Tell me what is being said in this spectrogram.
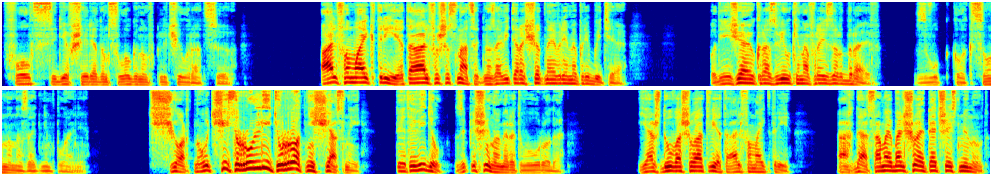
Фолс, сидевший рядом с Логаном, включил рацию. «Альфа Майк-3, это Альфа-16. Назовите расчетное время прибытия». «Подъезжаю к развилке на Фрейзер-драйв». Звук клаксона на заднем плане. «Черт, научись рулить, урод несчастный!» Ты это видел? Запиши номер этого урода. Я жду вашего ответа, Альфа Майк 3. Ах да, самое большое — пять-шесть минут.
